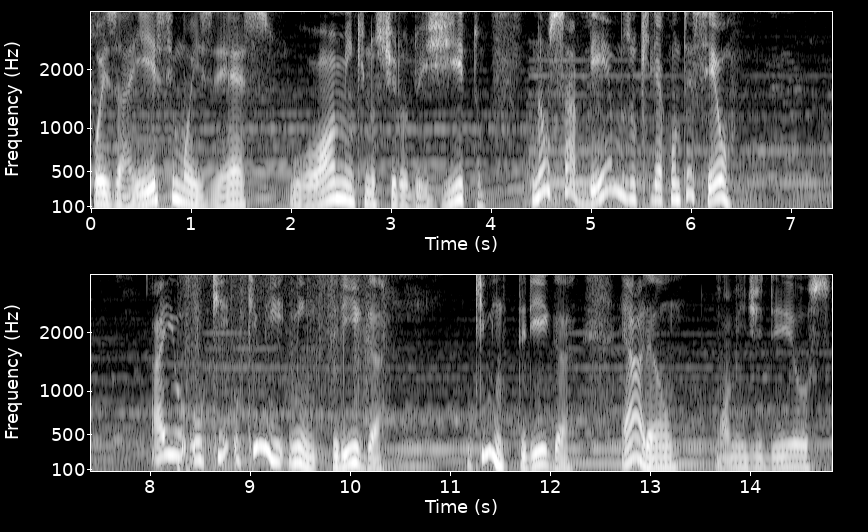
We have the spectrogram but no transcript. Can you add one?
pois a esse Moisés, o homem que nos tirou do Egito, não sabemos o que lhe aconteceu. Aí o, o que, o que me, me intriga, o que me intriga é Arão, um homem de Deus,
